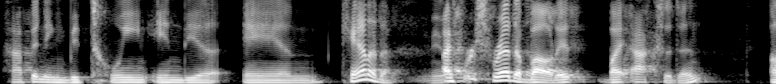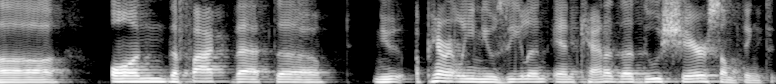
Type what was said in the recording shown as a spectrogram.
happening between India and Canada. I first read about it by accident uh, on the fact that uh, New, apparently New Zealand and Canada do share something to,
